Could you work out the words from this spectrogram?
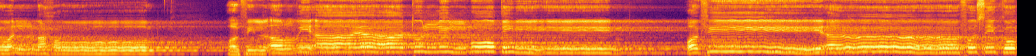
والمحروم وفي الأرض آيات للموقنين وفي أنفسكم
